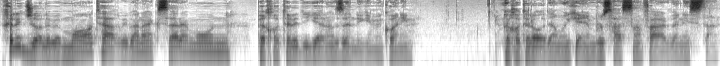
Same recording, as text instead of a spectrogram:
خیلی جالبه ما تقریبا اکثرمون به خاطر دیگران زندگی می‌کنیم. به خاطر آدمایی که امروز هستن فردا نیستن.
